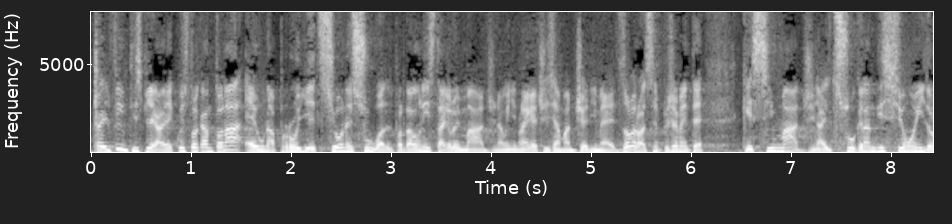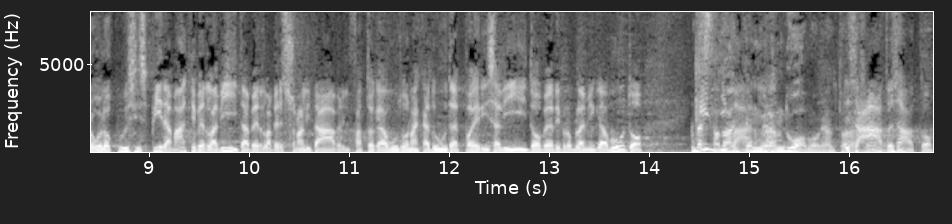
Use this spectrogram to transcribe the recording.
cioè il film ti spiega che questo Cantona è una proiezione sua del protagonista che lo immagina quindi non è che ci sia magia di mezzo però è semplicemente che si immagina il suo grandissimo idolo quello a cui si ispira ma anche per la vita per la personalità per il fatto che ha avuto una caduta e poi è risalito per i problemi che ha avuto Beh, è stato anche un parla- grand'uomo Cantona. esatto cioè, esatto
